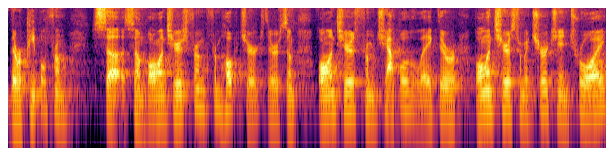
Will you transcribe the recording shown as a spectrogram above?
There were people from some volunteers from, from Hope Church. There were some volunteers from Chapel of the Lake. There were volunteers from a church in Troy,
